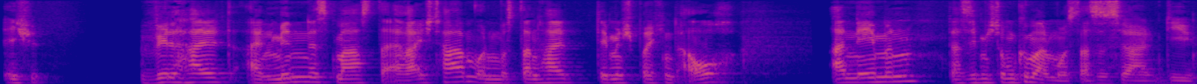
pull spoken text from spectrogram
ich will halt ein Mindestmaß da erreicht haben und muss dann halt dementsprechend auch annehmen, dass ich mich drum kümmern muss. Das ist ja die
